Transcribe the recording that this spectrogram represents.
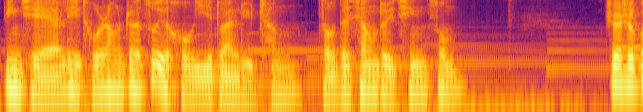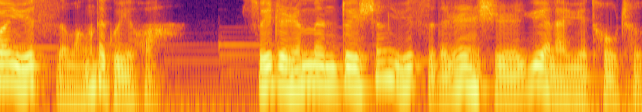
并且力图让这最后一段旅程走得相对轻松，这是关于死亡的规划。随着人们对生与死的认识越来越透彻，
